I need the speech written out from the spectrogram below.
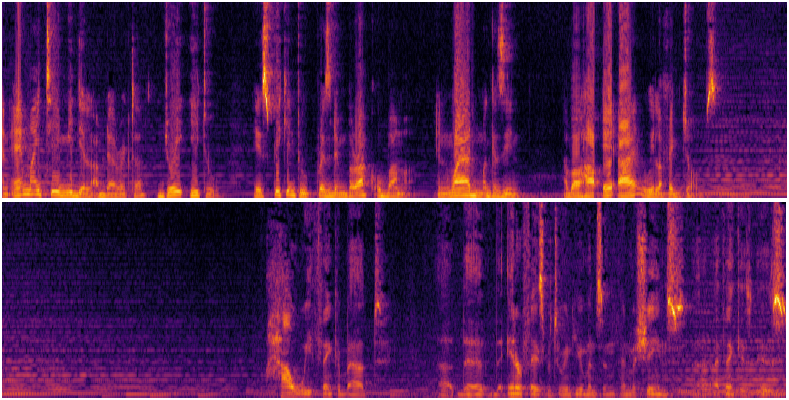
An MIT Media Lab director, Joi Ito, is speaking to President Barack Obama in Wired magazine about how AI will affect jobs. How we think about uh, the, the interface between humans and, and machines, uh, I think, is, is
